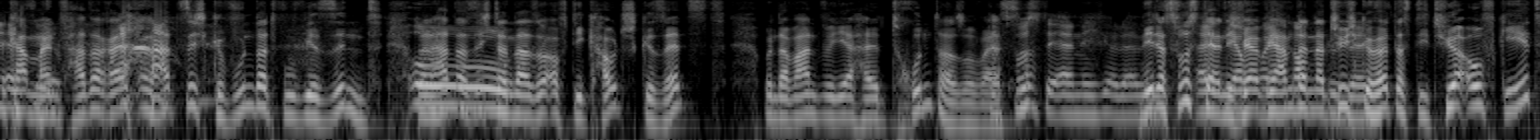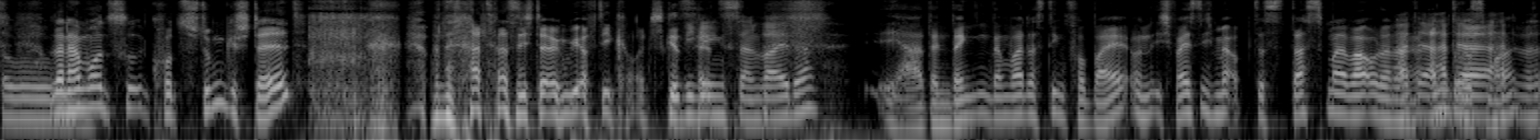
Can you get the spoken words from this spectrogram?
dann kam mein erzähl. Vater rein und hat sich gewundert, wo wir sind. Und dann hat er sich Oh. dann da so auf die Couch gesetzt und da waren wir ja halt drunter, so weißt Das du. wusste er nicht, oder? Nee, wie? das wusste Hat er nicht. Wir, wir haben dann natürlich draufgesetzt? gehört, dass die Tür aufgeht. Oh. Und dann haben wir uns kurz stumm gestellt. Und dann hat er sich da irgendwie auf die Couch Wie ging es gesetzt. dann weiter? Ja, dann, dann, dann war das Ding vorbei. Und ich weiß nicht mehr, ob das das mal war oder Hat ein hat anderes er, Mal. hat, was-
